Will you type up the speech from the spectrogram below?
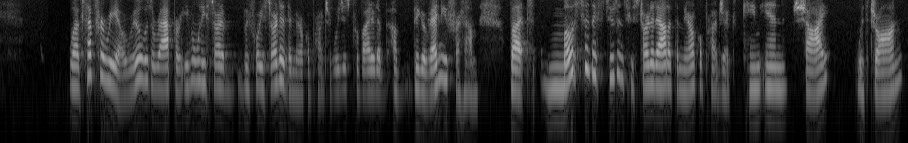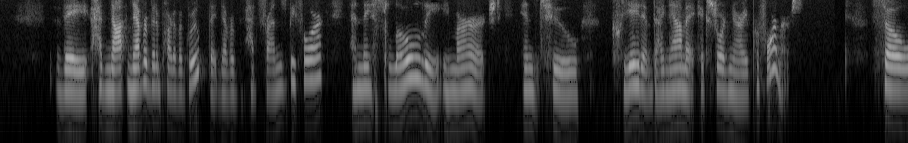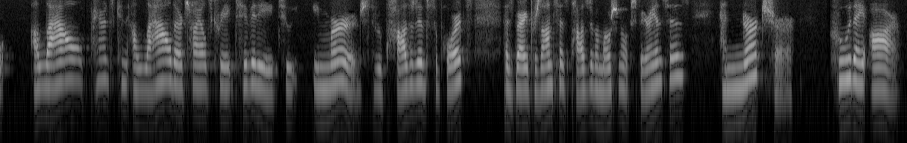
well, except for Rio. Rio was a rapper even when he started before he started the Miracle Project. We just provided a, a, bigger venue for him. But most of the students who started out at the Miracle Project came in shy, withdrawn. They had not never been a part of a group. They'd never had friends before, and they slowly emerged into creative, dynamic, extraordinary performers. So allow parents can allow their child's creativity to emerge through positive supports as barry Prizant says positive emotional experiences and nurture who they are.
